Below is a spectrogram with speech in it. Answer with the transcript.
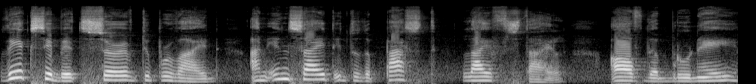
The exhibit served to provide an insight into the past lifestyle of the Brunei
